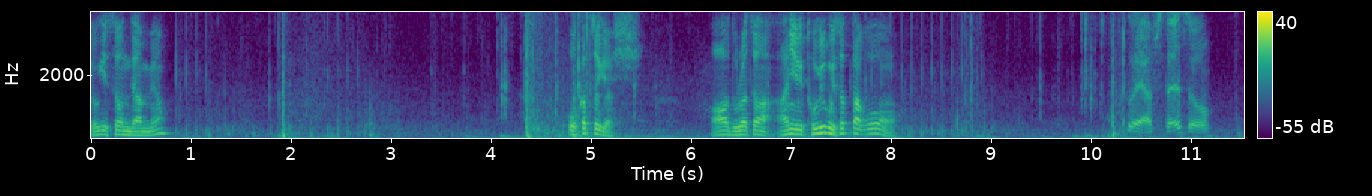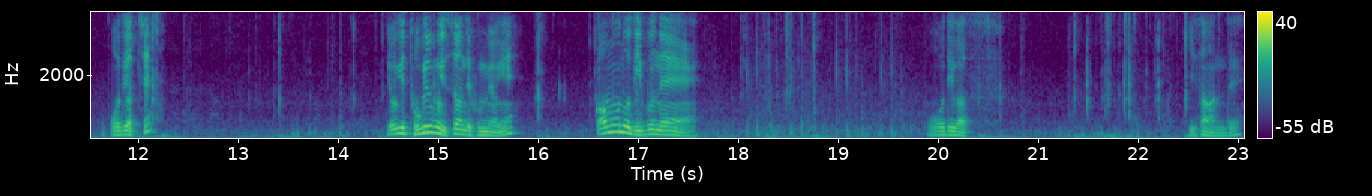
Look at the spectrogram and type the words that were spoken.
여기 있었는데 한 명? 오 깜짝이야 씨. 아 놀랐잖아 아니 독일군 있었다고 They upstairs or? 어디였지? 여기 독일군 있었는데 분명히. 검은 옷 입은 애. 어디 갔어? 이상한데?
